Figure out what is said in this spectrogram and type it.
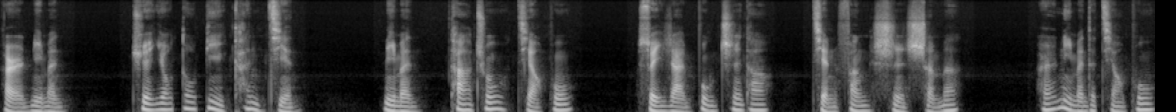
而你们却又都必看见。你们踏出脚步，虽然不知道前方是什么，而你们的脚步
